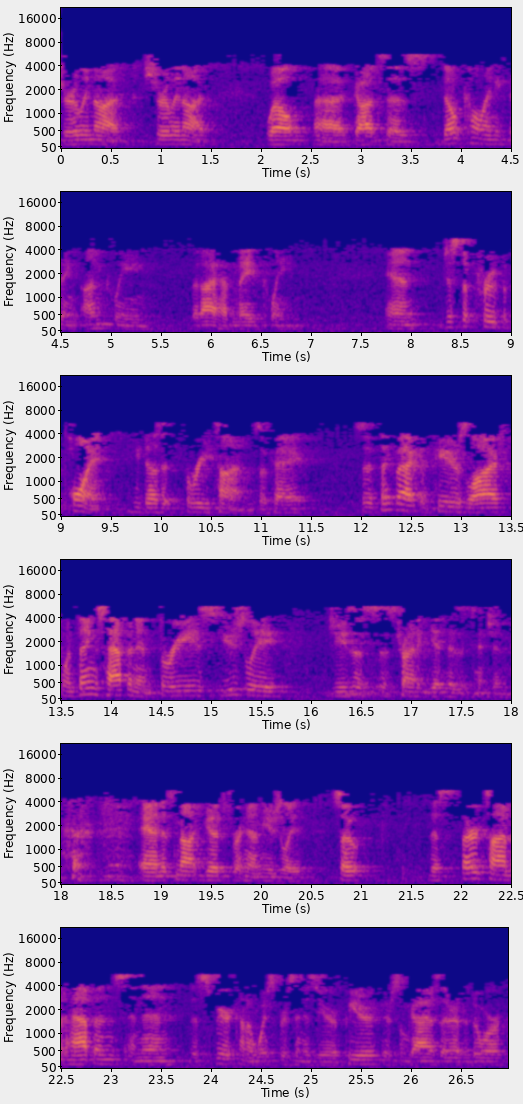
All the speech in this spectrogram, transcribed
Surely not. Surely not. Well, uh, God says, don't call anything unclean that I have made clean. And just to prove the point, he does it three times, okay? So think back in Peter's life. When things happen in threes, usually Jesus is trying to get his attention. and it's not good for him usually. So this third time it happens, and then the Spirit kind of whispers in his ear, Peter, there's some guys that are at the door.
